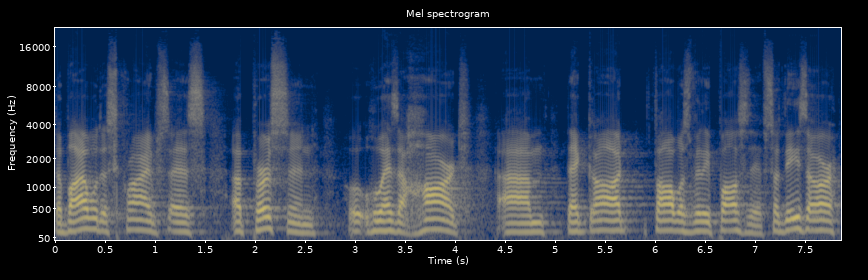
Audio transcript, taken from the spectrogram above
the Bible describes as a person who, who has a heart um, that God thought was really positive. So these are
